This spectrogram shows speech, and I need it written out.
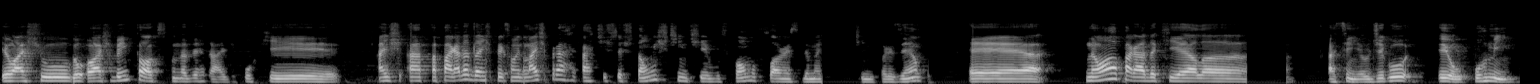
eu acho, eu acho bem tóxico, na verdade, porque a, a, parada da inspiração, ainda mais para artistas tão instintivos como Florence The Machine, por exemplo, é, não é uma parada que ela. Assim, eu digo eu, por mim.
